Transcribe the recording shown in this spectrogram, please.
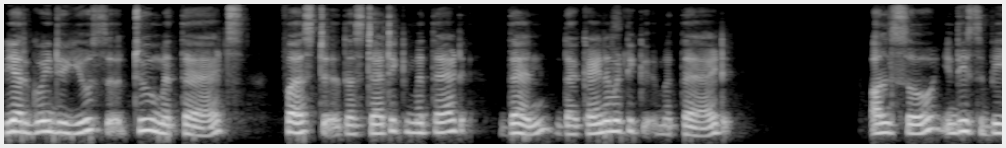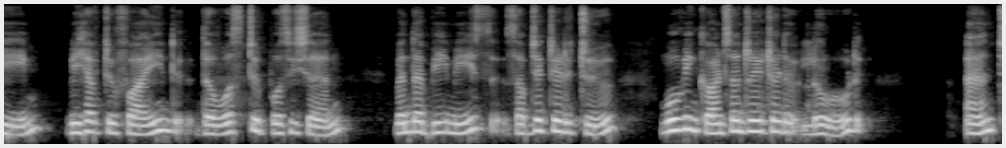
We are going to use two methods. First the static method, then the kinematic method. Also in this beam we have to find the worst position when the beam is subjected to moving concentrated load and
